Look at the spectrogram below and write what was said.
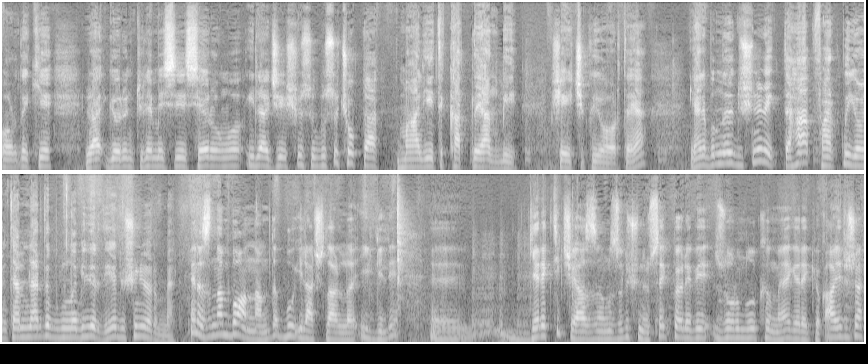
oradaki ra- görüntülemesi, serumu, ilacı, şu su bu su çok daha maliyeti katlayan bir şey çıkıyor ortaya. Yani bunları düşünerek daha farklı yöntemlerde bulunabilir diye düşünüyorum ben. En azından bu anlamda bu ilaçlarla ilgili e, gerektikçe yazdığımızı düşünürsek böyle bir zorunluluk kılmaya gerek yok. Ayrıca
